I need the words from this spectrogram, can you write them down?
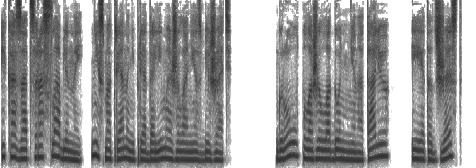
и казаться расслабленной, несмотря на непреодолимое желание сбежать. Гроул положил ладонь мне на талию, и этот жест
